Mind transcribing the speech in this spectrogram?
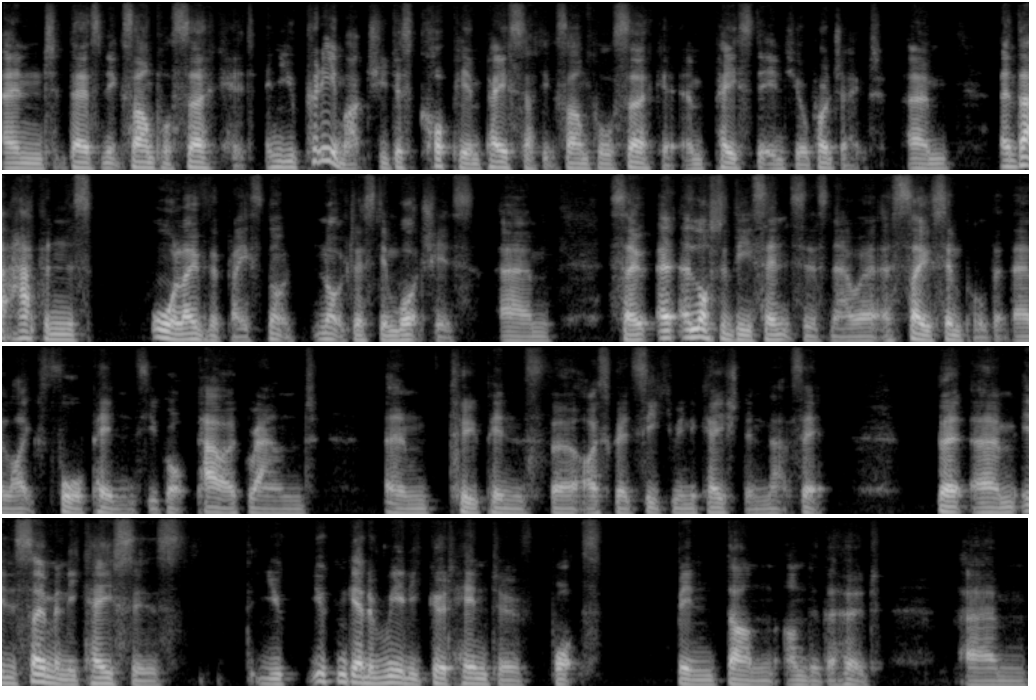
and there's an example circuit and you pretty much, you just copy and paste that example circuit and paste it into your project. Um, and that happens all over the place, not not just in watches. Um, so a, a, lot of these sensors now are, are, so simple that they're like four pins. You've got power, ground, and two pins for I squared C communication, and that's it. But um, in so many cases, you you can get a really good hint of what's been done under the hood, um,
